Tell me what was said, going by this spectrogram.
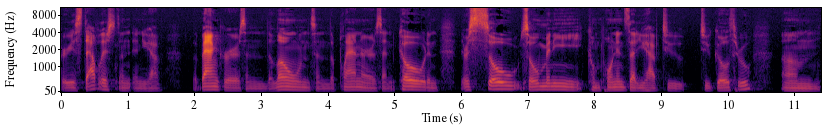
very established, and, and you have the bankers and the loans and the planners and code, and there's so so many components that you have to to go through. Um,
